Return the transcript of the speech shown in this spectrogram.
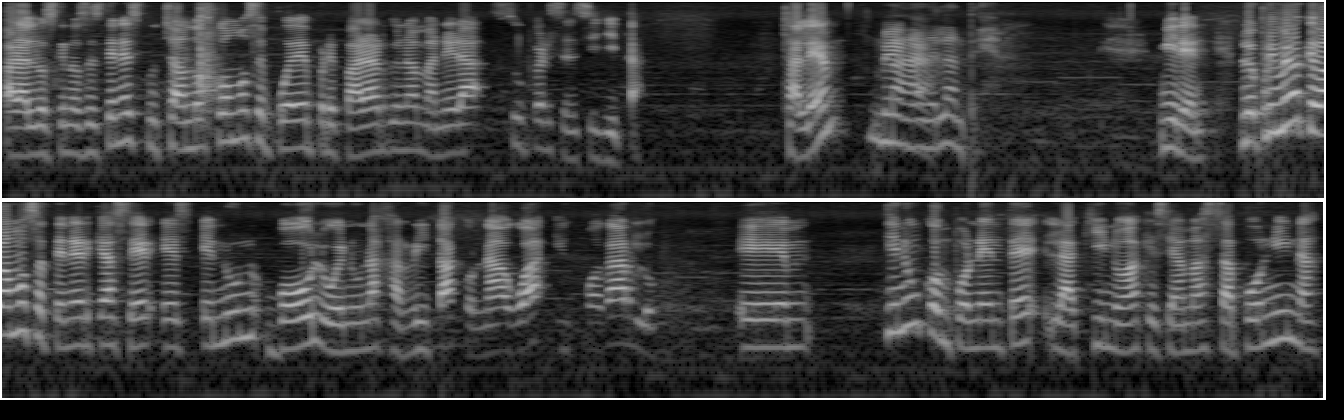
para los que nos estén escuchando cómo se puede preparar de una manera súper sencillita. ¿Sale? Venga, adelante. Miren, lo primero que vamos a tener que hacer es en un bowl o en una jarrita con agua enjuagarlo. Em, tiene un componente, la quinoa, que se llama saponina.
